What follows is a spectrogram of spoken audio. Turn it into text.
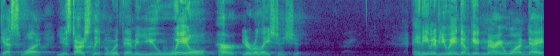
guess what? You start sleeping with them and you will hurt your relationship. And even if you end up getting married one day,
